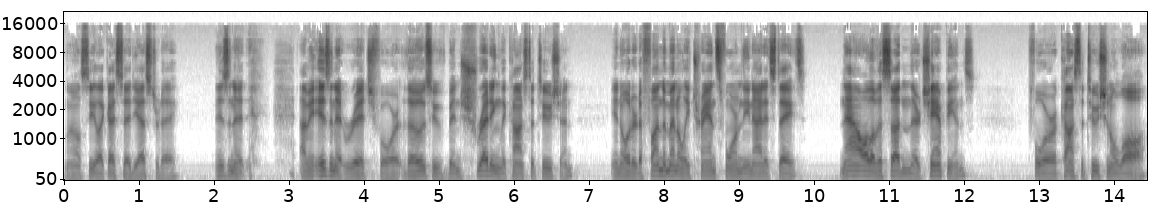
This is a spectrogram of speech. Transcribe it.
Well, see, like I said yesterday, isn't it? I mean, isn't it rich for those who've been shredding the Constitution? In order to fundamentally transform the United States. Now, all of a sudden, they're champions for constitutional law.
